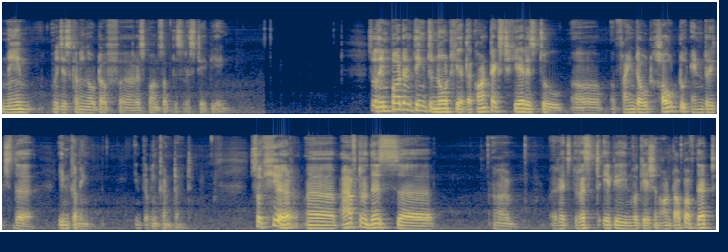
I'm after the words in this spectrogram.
name which is coming out of response of this REST API. So the important thing to note here, the context here is to find out how to enrich the incoming incoming content. So here, uh, after this uh, uh, REST API invocation, on top of that,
